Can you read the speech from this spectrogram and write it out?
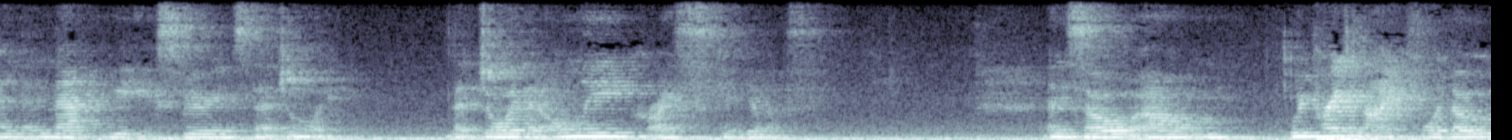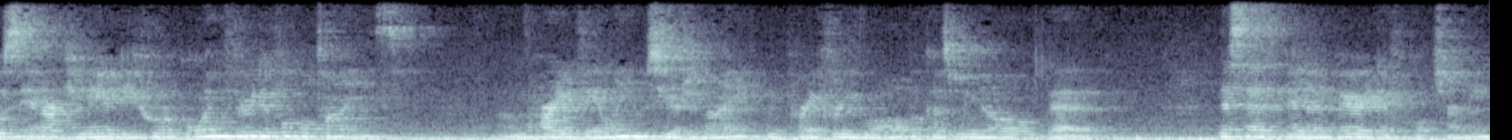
And then that we experience that joy. That joy that only Christ can give us. And so um, we pray tonight for those in our community who are going through difficult times. Um, the Harding family who's here tonight, we pray for you all because we know that this has been a very difficult journey.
